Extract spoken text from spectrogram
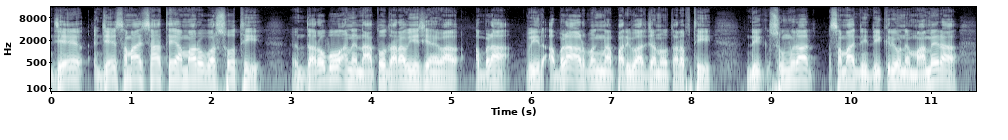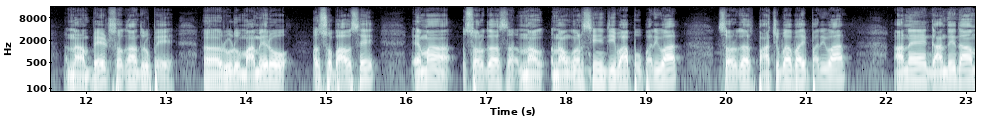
જે જે સમાજ સાથે અમારો વર્ષોથી દરોબો અને નાતો ધરાવીએ છીએ એવા અબળા વીર, અબળા અળબંગના પરિવારજનો તરફથી દીક, સુમરા સમાજની દીકરીઓને મામેરાના ભેટ સોગાંદ રૂપે રૂડું મામેરો સ્વભાવશે. એમાં સ્વર્ગસ્થ નવ, નવગણસિંહજી બાપુ પરિવાર, સ્વર્ગસ્થ પાંચુબાભાઈ પરિવાર અને ગાંધીધામ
